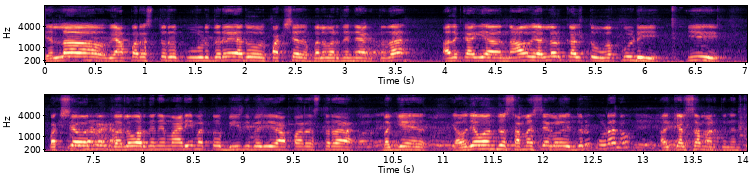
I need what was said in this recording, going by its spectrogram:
ಎಲ್ಲ ವ್ಯಾಪಾರಸ್ಥರು ಕೂಡಿದ್ರೆ ಅದು ಪಕ್ಷ ಬಲವರ್ಧನೆ ಆಗ್ತದೆ. ಅದಕ್ಕಾಗಿ ನಾವು ಎಲ್ಲರೂ ಕಲಿತು ಒಕ್ಕೂಡಿ ಈ ಪಕ್ಷವನ್ನು ಬಲವರ್ಧನೆ ಮಾಡಿ ಮತ್ತು ಬೀದಿ ಬದಿ ವ್ಯಾಪಾರಸ್ಥರ ಬಗ್ಗೆ ಯಾವುದೇ ಒಂದು ಸಮಸ್ಯೆಗಳು ಇದ್ದರೂ ಕೂಡ ಅದು ಕೆಲಸ ಮಾಡ್ತೀನಿ ಅಂತ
